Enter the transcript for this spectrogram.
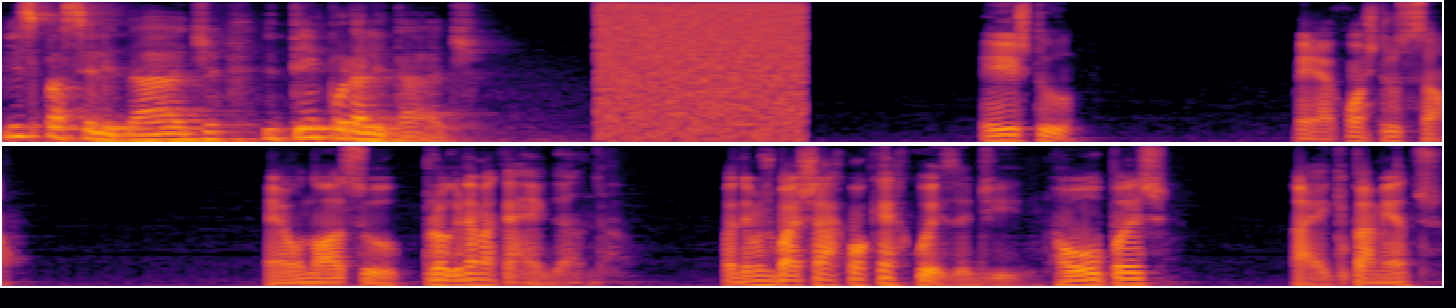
espacialidade e temporalidade. Isto é a construção. É o nosso programa carregando. Podemos baixar qualquer coisa, de roupas a equipamentos,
